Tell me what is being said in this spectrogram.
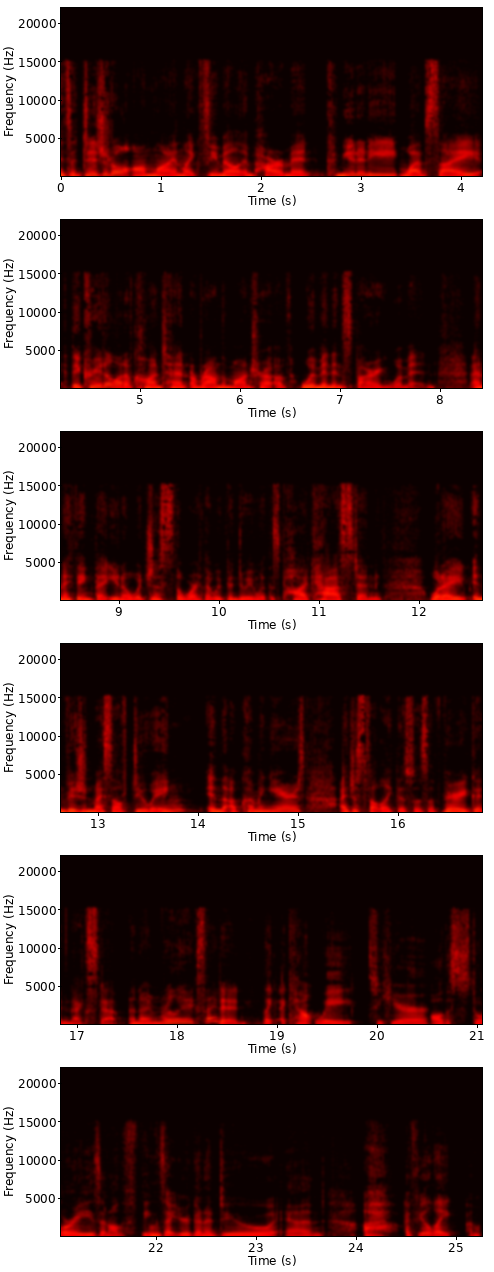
It's a digital online like female empowerment community website. They create a lot of content around the mantra of women inspiring women. And I think that, you know, with just the work that we've been doing with this podcast and what I envisioned myself doing in the upcoming years, I just felt like this was a very good next step. And I'm really excited. Like, I can't wait to hear all the stories and all the things that you're going to do. And uh, I feel like I'm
